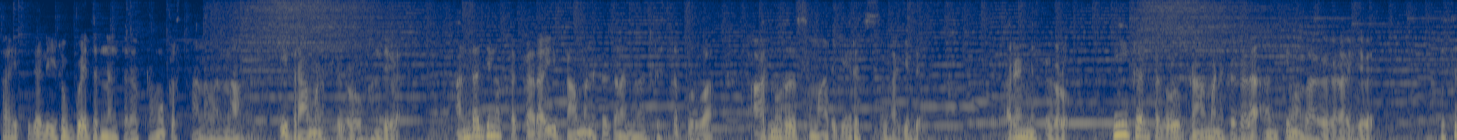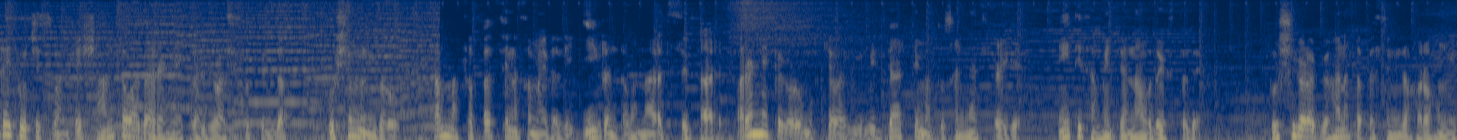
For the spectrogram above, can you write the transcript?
ಸಾಹಿತ್ಯದಲ್ಲಿ ಋಗ್ವೇದದ ನಂತರ ಪ್ರಮುಖ ಸ್ಥಾನವನ್ನು ಈ ಬ್ರಾಹ್ಮಣಕಗಳು ಹೊಂದಿವೆ. ಅಂದಾಜಿನ ಪ್ರಕಾರ ಈ ಬ್ರಾಹ್ಮಣಕಗಳನ್ನು ಕ್ರಿಸ್ತಪೂರ್ವ ಆರುನೂರರ ಸುಮಾರಿಗೆ ರಚಿಸಲಾಗಿದೆ. ಅರಣ್ಯಕಗಳು. ಈ ಗ್ರಂಥಗಳು ಬ್ರಾಹ್ಮಣಕಗಳ ಅಂತಿಮ ಭಾಗಗಳಾಗಿವೆ. ಹೆಸರೇ ಸೂಚಿಸುವಂತೆ ಶಾಂತವಾದ ಅರಣ್ಯಗಳಲ್ಲಿ ವಾಸಿಸುತ್ತಿದ್ದ ಋಷಿಮುನಿಗಳು ತಮ್ಮ ಸಪಸ್ಸಿನ ಸಮಯದಲ್ಲಿ ಈ ಗ್ರಂಥವನ್ನು ರಚಿಸಿದ್ದಾರೆ. ಅರಣ್ಯಕಗಳು ಮುಖ್ಯವಾಗಿ ವಿದ್ಯಾರ್ಥಿ ಮತ್ತು ಸನ್ಯಾಸಿಗಳಿಗೆ ನೀತಿ ಸಂಹಿತೆಯನ್ನು ಒದಗಿಸುತ್ತದೆ. ಋಷಿಗಳ ಗಹನ ತಪಸ್ಸಿನಿಂದ ಹೊರಹೊಮ್ಮಿದ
